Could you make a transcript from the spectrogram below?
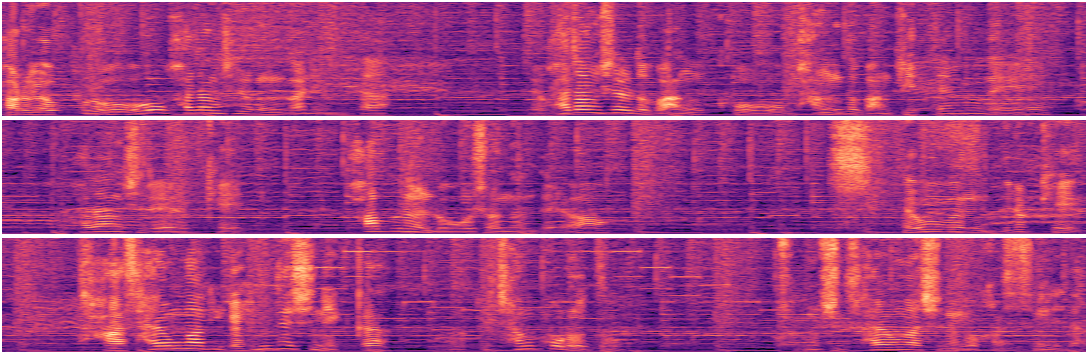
바로 옆으로 화장실 공간입니다. 네, 화장실도 많고 방도 많기 때문에 화장실에 이렇게 화분을 놓으셨는데요. 대부분 이렇게 다 사용하기가 힘드시니까 이렇게 창고로도 조금씩 사용하시는 것 같습니다.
